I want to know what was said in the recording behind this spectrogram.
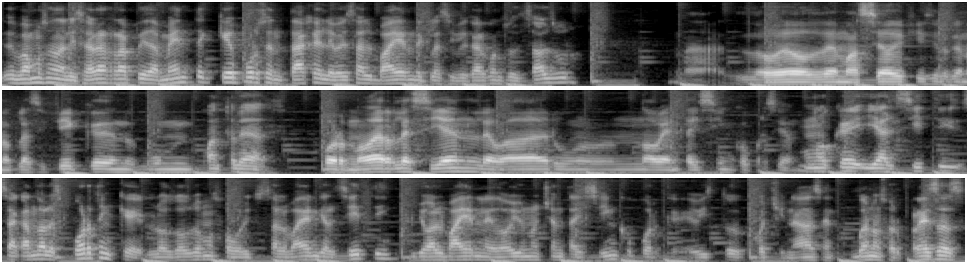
Vamos a analizarla rápidamente. ¿Qué porcentaje le ves al Bayern de clasificar contra el Salzburg? lo veo demasiado difícil que no clasifiquen. ¿Cuánto le das? Por no darle 100, le va a dar un 95%. Ok, y al City, sacando al Sporting, que los dos vemos favoritos al Bayern y al City, yo al Bayern le doy un 85 porque he visto cochinadas, en, bueno, sorpresas,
